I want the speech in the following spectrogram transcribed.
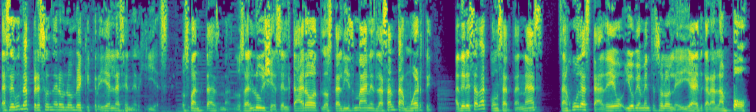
La segunda persona era un hombre que creía en las energías, los fantasmas, los aluches, el tarot, los talismanes, la santa muerte. Aderezaba con Satanás, San Judas Tadeo y obviamente solo leía a Edgar Allan Poe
